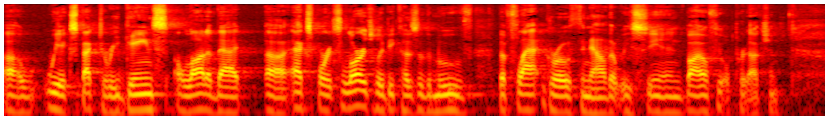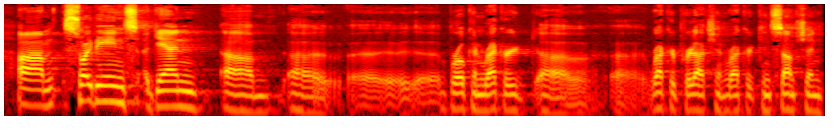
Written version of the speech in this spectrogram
uh, we expect to regain a lot of that uh, exports largely because of the move, the flat growth now that we see in biofuel production. Um, soybeans, again, um, uh, broken record, record production, record consumption,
